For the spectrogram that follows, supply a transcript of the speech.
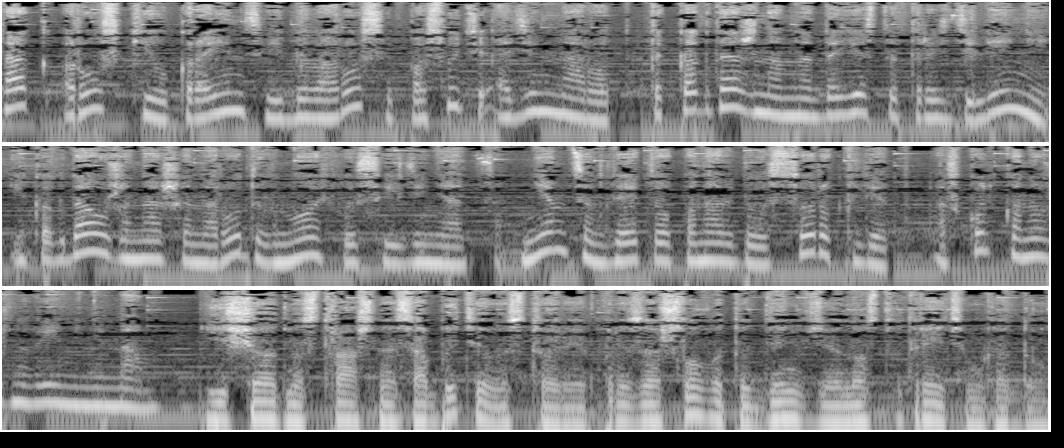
Так, русские, украинцы и белорусы по сути один народ. Так когда же нам надоест это разделение и когда уже наши народы вновь воссоединятся? Немцам для этого понадобилось 40 лет, а сколько нужно времени нам? Еще одно страшное событие в истории произошло в этот день в 93 году.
